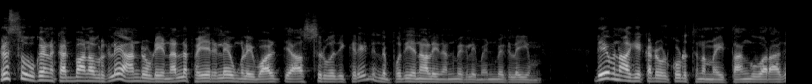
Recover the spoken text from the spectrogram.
கிறிஸ்துவுக்கள் கண்பானவர்களே ஆண்டவருடைய நல்ல பெயரிலே உங்களை வாழ்த்தி ஆசிர்வதிக்கிறேன். இந்த புதிய நாளின் நன்மைகளையும் மென்மைகளையும் தேவனாகிய கடவுள் கொடுத்து நம்மை தாங்குவாராக.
